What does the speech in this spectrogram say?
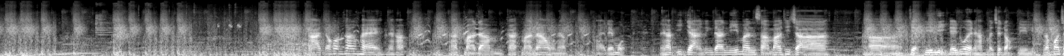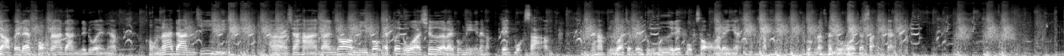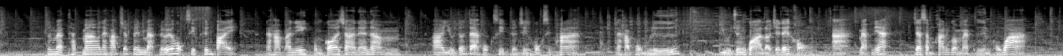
การ์ดก็ค่อนข้างแพงนะครับการ์ดหมาดำการ์ดหมาเน่านะครับขายได้หมดนะครับ อีกอย่างหนึ่งด้านนี้มันสามารถที่จะเเก็บรีลิกได้ด้วยนะครับ มันจะดรอปรีลิกแล้วก็จะเอาไปแลกของหน้าดันได้ด้วยนะครับ ของหน้าดันที่าจะหากันก็มีพวก Apple Watcher อะไรพวกนี้นะครับ เด็กบวก3นะครับ หรือว่าจะเป็นถุงมือเด็กบวก2อะไรเงี้ยครั นักธนูเขาจะใส่กันส่วนแมปถัดมานะครับ จะเป็นแมปเลเวล60 ขึ้นไปนะครับ อันนี้ผมก็จะแนะนำออยู่ตั้งแต่ 60 จนถึง 65 นะครับผมหรืออยู่จนกว่าเราจะได้ของอ่าแมปเนี้ยจะสำคัญกว่าแมปอื่น เพราะว่า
